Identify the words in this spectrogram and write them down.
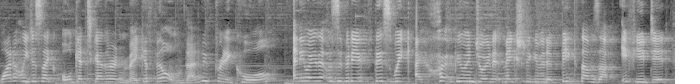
Why don't we just like all get together and make a film? That'd be pretty cool. Anyway, that was the video for this week. I hope you enjoyed it. Make sure to give it a big thumbs up if you did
